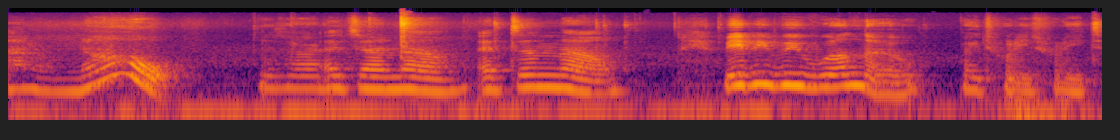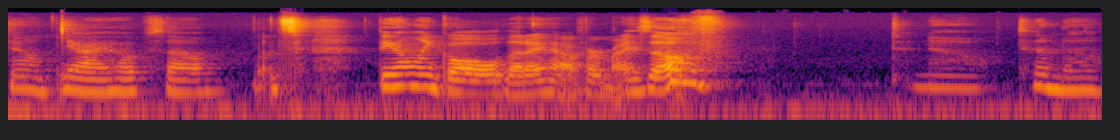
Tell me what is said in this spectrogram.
I don't know. I don't know. I don't know. Maybe we will know by 2022 Yeah, I hope so. That's the only goal that I have for myself to know. to know.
